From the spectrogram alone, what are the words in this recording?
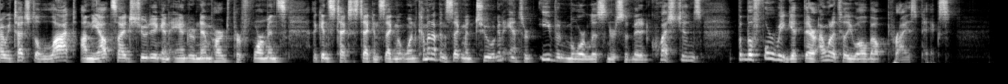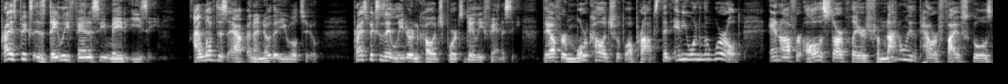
right, we touched a lot on the outside shooting and Andrew Nembhard's performance against Texas Tech in segment one. Coming up in segment two, we're going to answer even more listener submitted questions. But before we get there, I want to tell you all about prize picks. Prize Picks is daily fantasy made easy. I love this app and I know that you will too. Prize Picks is a leader in college sports daily fantasy. They offer more college football props than anyone in the world and offer all the star players from not only the Power 5 schools,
